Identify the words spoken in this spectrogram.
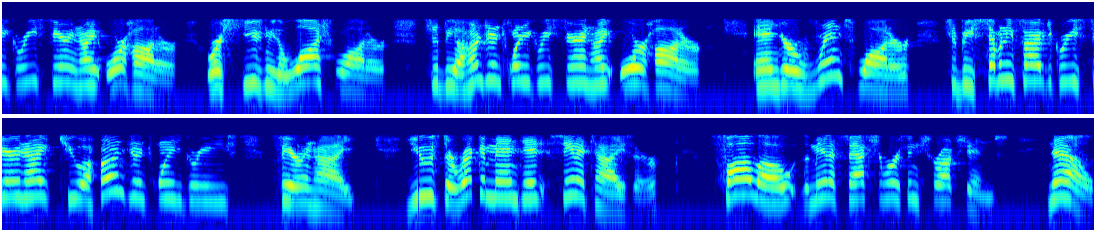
degrees Fahrenheit or hotter, or excuse me, the wash water should be 120 degrees Fahrenheit or hotter and your rinse water should be 75 degrees Fahrenheit to 120 degrees Fahrenheit. Use the recommended sanitizer. Follow the manufacturer's instructions. Now,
